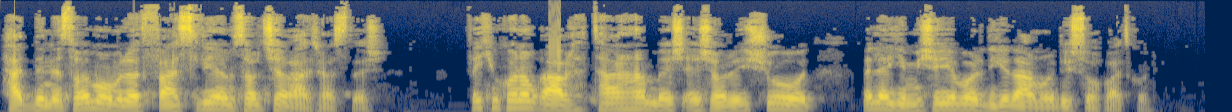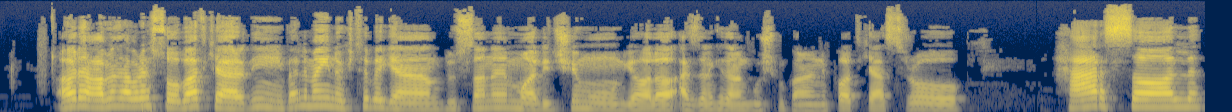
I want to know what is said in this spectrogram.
حد نصاب معاملات فصلی امسال چقدر هستش؟ فکر می‌کنم قبل تر هم بهش اشاره شد ولی اگه میشه یه بار دیگه در موردش صحبت کنیم. آره قبلا درباره صحبت کردیم ولی من این نکته بگم. دوستان مالیچیمون یا حالا از که دارن گوش می‌کنن این پادکست رو هر سال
